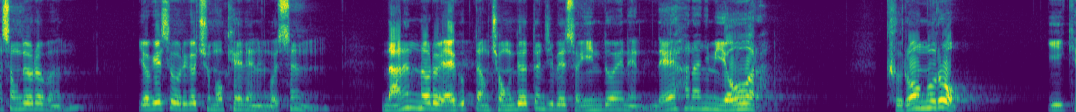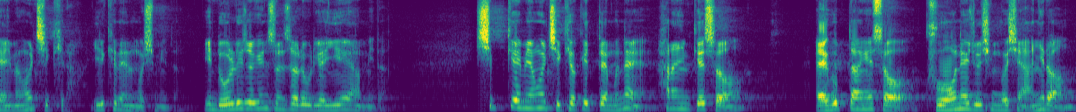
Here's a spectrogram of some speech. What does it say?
성도 여러분, 여기서 우리가 주목해야 되는 것은 나는 너를 애굽 땅 종되었던 집에서 인도해낸 내 하나님이 여호와라. 그러므로 이 계명을 지키라. 이렇게 되는 것입니다. 이 논리적인 순서를 우리가 이해해야 합니다. 10계명을 지켰기 때문에 하나님께서 애굽 땅에서 구원해 주신 것이 아니라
